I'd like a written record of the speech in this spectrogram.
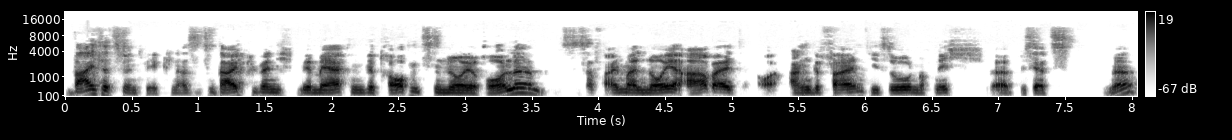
weiterzuentwickeln. Also zum Beispiel, wenn ich, wir merken, wir brauchen jetzt eine neue Rolle, es ist auf einmal neue Arbeit angefallen, die so noch nicht äh, bis jetzt, ne,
